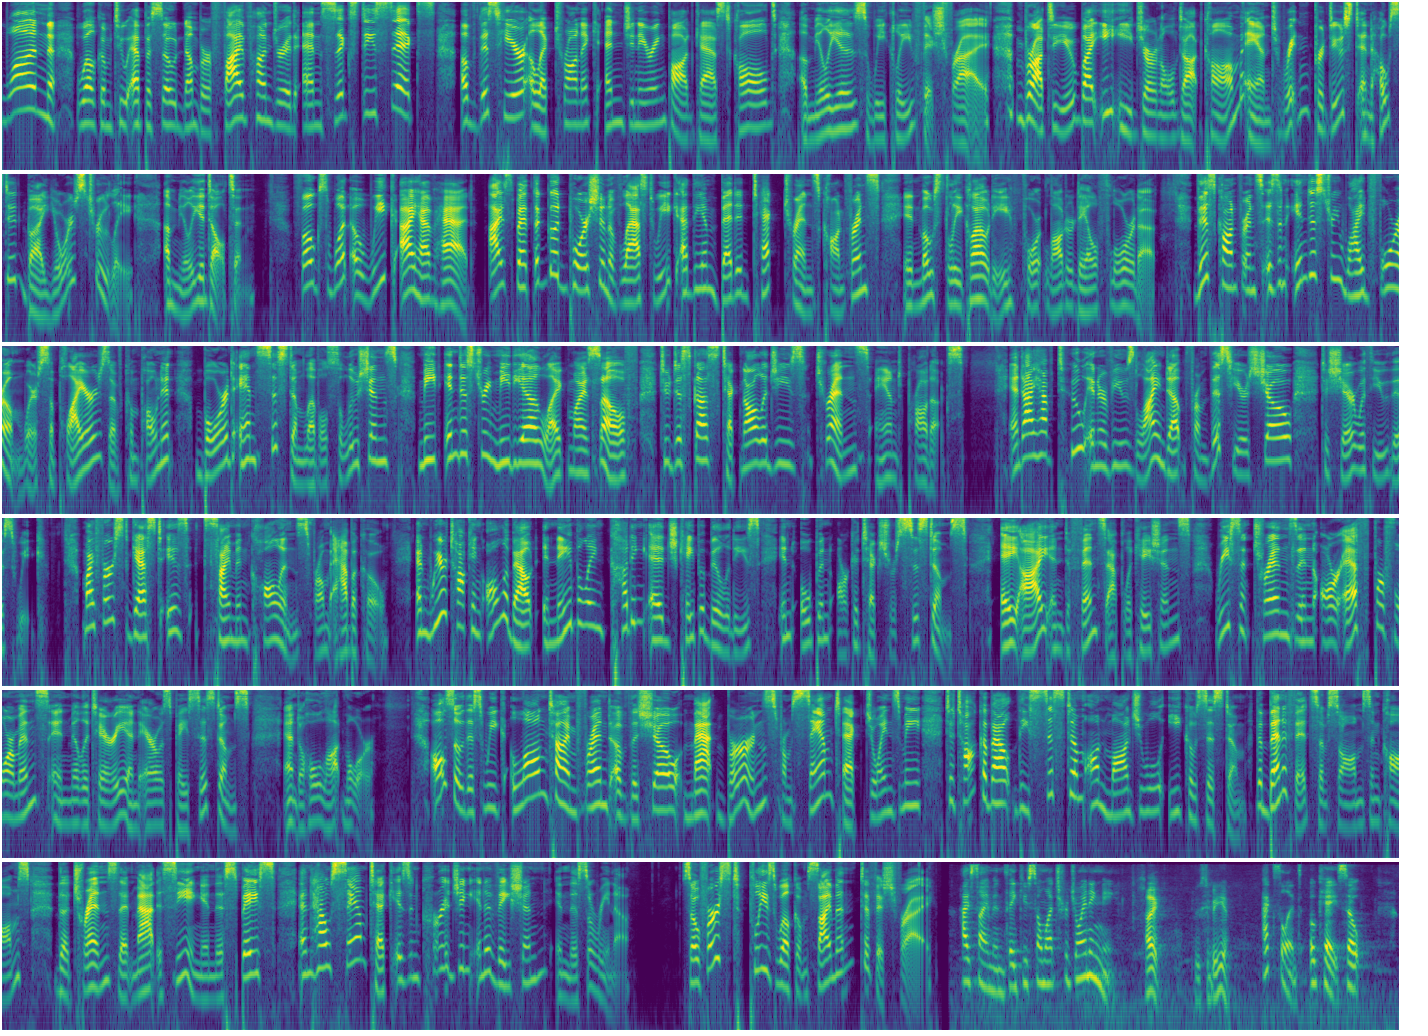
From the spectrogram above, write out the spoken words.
everyone. Welcome to episode number 566 of this here electronic engineering podcast called Amelia's Weekly Fish Fry. Brought to you by eejournal.com and written, produced, and hosted by yours truly, Amelia Dalton. Folks, what a week I have had. I spent the good portion of last week at the Embedded Tech Trends Conference in mostly cloudy Fort Lauderdale, Florida. This conference is an industry wide forum where suppliers of component, board, and system level solutions meet industry media like myself to discuss technologies, trends, and products. And I have two interviews lined up from this year's show to share with you this week. My first guest is Simon Collins from Abaco, and we're talking all about enabling cutting edge capabilities in open architecture systems, AI and defense applications, recent trends in RF performance in military and aerospace systems, and a whole lot more. Also, this week, longtime friend of the show, Matt Burns from Samtec, joins me to talk about the system on module ecosystem, the benefits of SOMs and COMs, the trends that Matt is seeing in this space, and how Samtec is encouraging innovation in this arena. So, first, please welcome Simon to Fish Fry. Hi, Simon. Thank you so much for joining me. Hi, pleased to be here. Excellent. Okay, so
